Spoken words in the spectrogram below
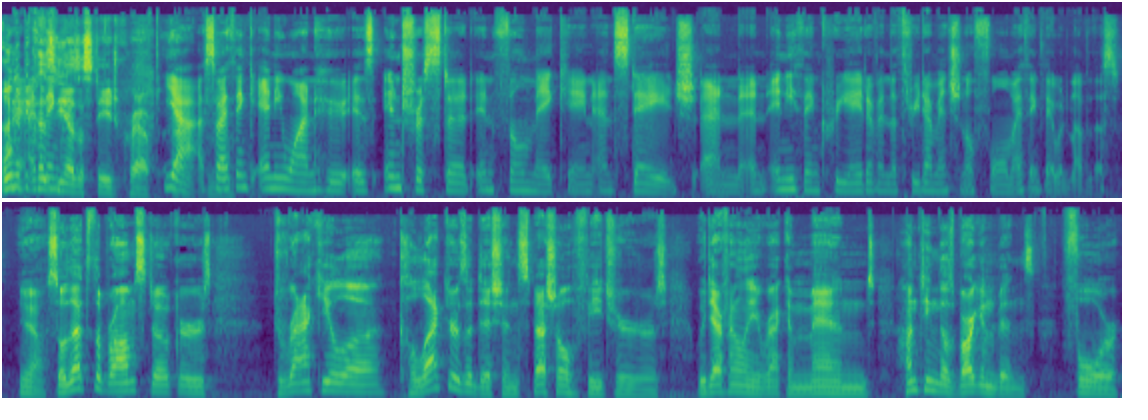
only I, because I think, he has a stagecraft. Yeah. Uh, so know. I think anyone who is interested in filmmaking and stage and and anything creative in the three dimensional form, I think they would love this. Yeah. So that's the Bram Stoker's Dracula Collector's Edition special features. We definitely recommend hunting those bargain bins for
